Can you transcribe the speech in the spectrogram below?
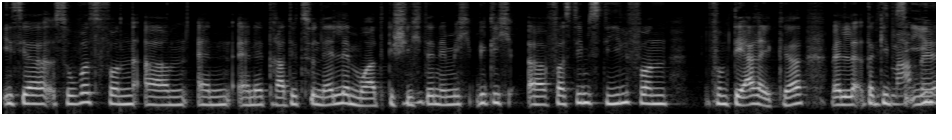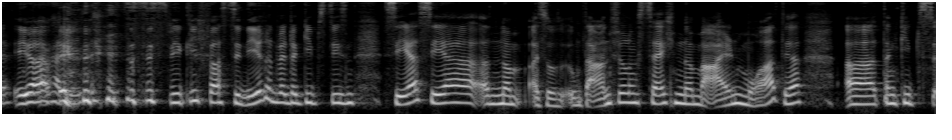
ist ja sowas von ähm, ein, eine traditionelle Mordgeschichte, mhm. nämlich wirklich äh, fast im Stil von vom Derek, ja, weil da gibt es ihn, ja, das ist wirklich faszinierend, weil da gibt es diesen sehr, sehr, also unter Anführungszeichen normalen Mord, ja, äh, dann gibt es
